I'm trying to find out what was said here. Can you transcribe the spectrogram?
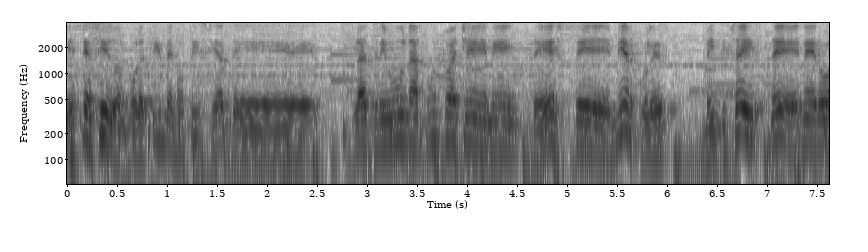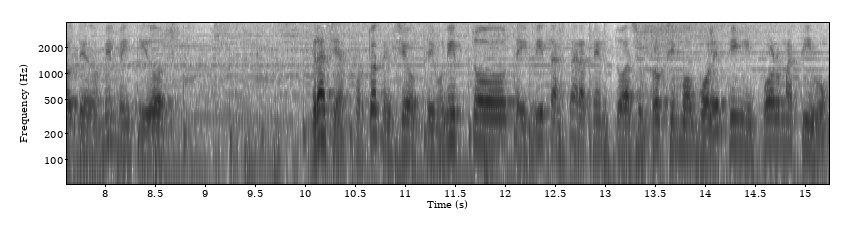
Este ha sido el boletín de noticias de la tribuna.hn de este miércoles 26 de enero de 2022. Gracias por tu atención. Tribunito te invita a estar atento a su próximo boletín informativo.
